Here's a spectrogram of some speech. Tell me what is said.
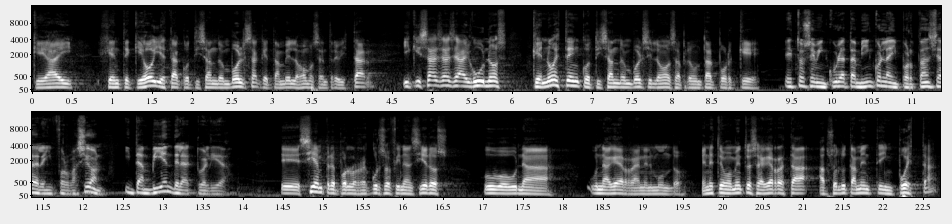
que hay gente que hoy está cotizando en bolsa, que también los vamos a entrevistar, y quizás haya algunos que no estén cotizando en bolsa y le vamos a preguntar por qué. Esto se vincula también con la importancia de la información y también de la actualidad. Eh, siempre por los recursos financieros hubo una una guerra en el mundo. En este momento esa guerra está absolutamente impuesta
